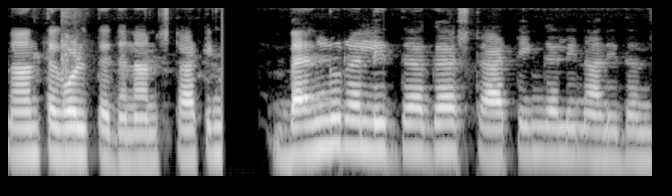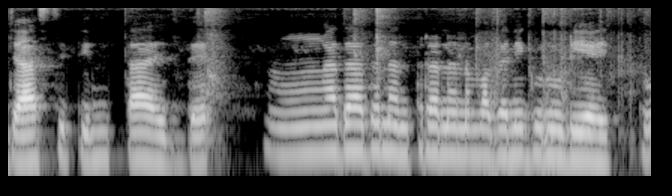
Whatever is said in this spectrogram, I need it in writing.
ನಾನು ತಗೊಳ್ತಾ ಇದ್ದೆ. ನಾನು ಸ್ಟಾರ್ಟಿಂಗ್ ಬೆಂಗಳೂರಲ್ಲಿದ್ದಾಗ ಸ್ಟಾರ್ಟಿಂಗಲ್ಲಿ ನಾನು ಇದನ್ನು ಜಾಸ್ತಿ ತಿಂತಾ ಇದ್ದೆ. ಅದಾದ ನಂತರ ನನ್ನ ಮಗನಿಗೂ ಆಯಿತು.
